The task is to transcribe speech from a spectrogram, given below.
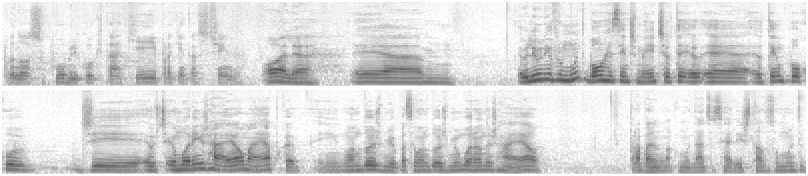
para o nosso público que está aqui e para quem está assistindo? Olha, é, eu li um livro muito bom recentemente. Eu, te, eu, é, eu tenho um pouco de... Eu, eu morei em Israel uma época, no ano 2000, passei o ano 2000 morando em Israel trabalhando numa comunidade socialista, tal, sou muito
